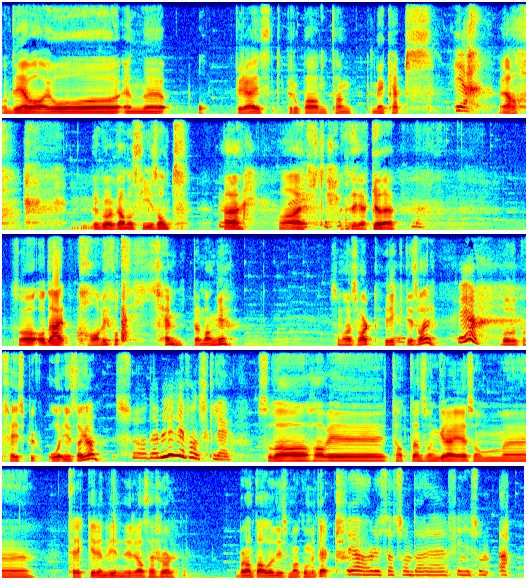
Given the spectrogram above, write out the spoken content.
Og det var jo en eh, oppreist propantank med caps. Ja. Ja. Det går jo ikke an å si sånt. Hæ? Nei. Ikke. Det gjør ikke det. Nei. Så, og der har vi fått kjempemange som har svart riktig svar. Ja. Både på Facebook og Instagram. Så det blir litt vanskelig. Så da har vi tatt en sånn greie som eh, trekker en vinner av seg sjøl. Blant alle de som har kommentert. Ja, har du tatt sånn der eh, Finner sånn app?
